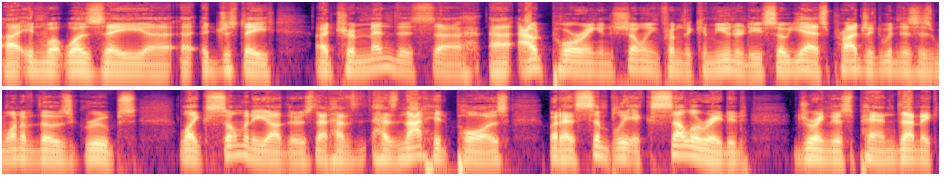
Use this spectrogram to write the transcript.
uh, in what was a, uh, a just a, a tremendous uh, uh, outpouring and showing from the community. So yes, Project Witness is one of those groups, like so many others, that have has not hit pause but has simply accelerated during this pandemic.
